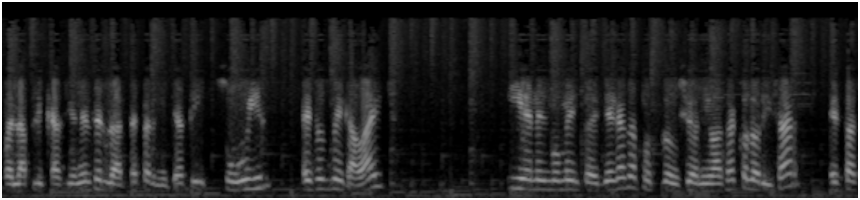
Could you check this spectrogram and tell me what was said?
Pues la aplicación en celular te permite a ti subir esos megabytes y en el momento de llegas a postproducción y vas a colorizar, estás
